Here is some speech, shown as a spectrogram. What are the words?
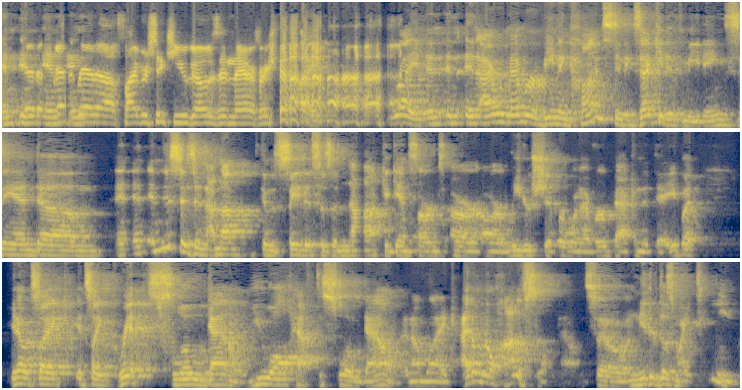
And, and, we had, and, and we had uh, five or six Yugos in there. For right, right. And, and and I remember being in constant executive meetings, and um, and, and this isn't. I'm not going to say this as a knock against our, our our leadership or whatever back in the day, but you know, it's like it's like grip, slow down. You all have to slow down, and I'm like, I don't know how to slow down. So neither does my team.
